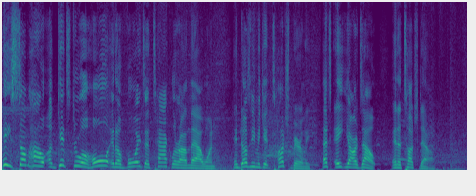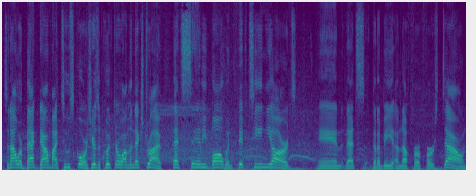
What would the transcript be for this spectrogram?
He somehow uh, gets through a hole and avoids a tackler on that one and doesn't even get touched barely. That's eight yards out and a touchdown. So now we're back down by two scores. Here's a quick throw on the next drive. That's Sammy Baldwin, 15 yards, and that's going to be enough for a first down.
